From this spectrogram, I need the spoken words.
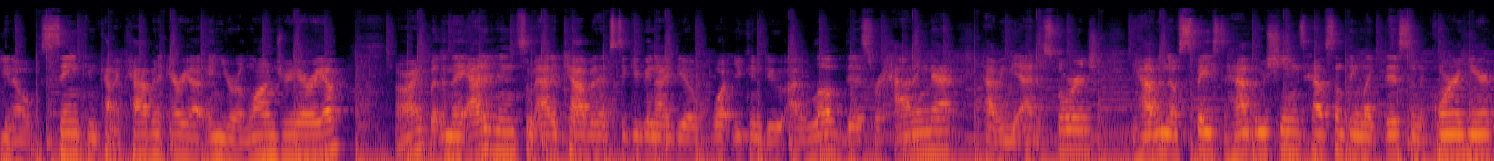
you know, sink and kind of cabinet area in your laundry area. All right, but then they added in some added cabinets to give you an idea of what you can do. I love this for having that, having the added storage. You have enough space to have the machines, have something like this in the corner here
